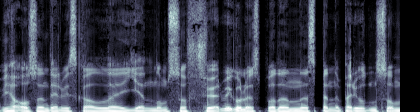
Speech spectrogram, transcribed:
vi har også en del vi skal gjennom, så før vi går løs på den spennende perioden som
